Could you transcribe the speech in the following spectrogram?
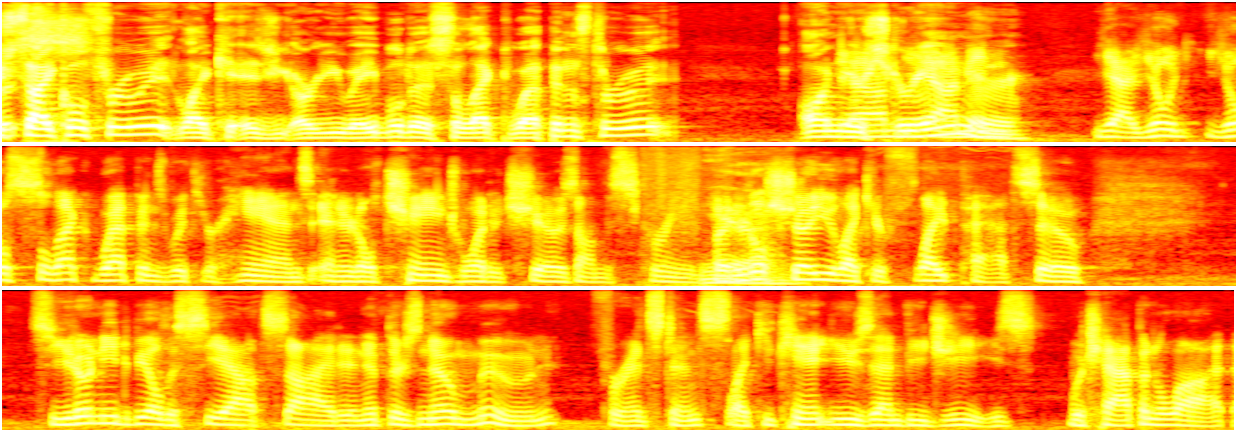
it's- cycle through it like is are you able to select weapons through it on your Um, yeah, screen I mean, or yeah, you'll you'll select weapons with your hands and it'll change what it shows on the screen. But Yeah. it'll show you like your flight path. So so you don't need to be able to see outside. And if there's no moon, for instance, like you can't use NVGs, which happened a lot,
